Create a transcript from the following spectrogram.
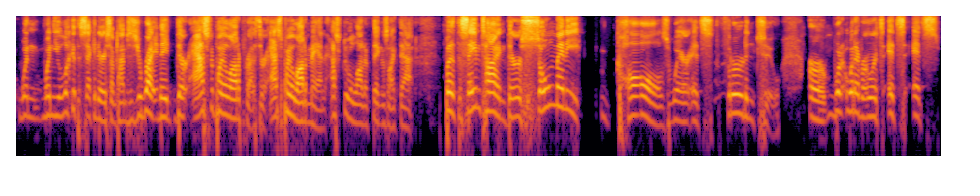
when when you look at the secondary sometimes is you're right. They they're asked to play a lot of press, they're asked to play a lot of man, asked to do a lot of things like that. But at the same time, there are so many calls where it's third and two or whatever, where it's it's it's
